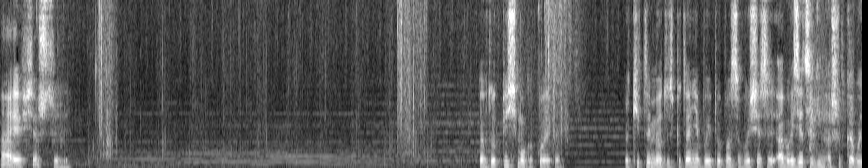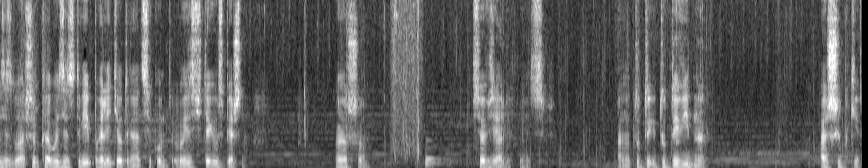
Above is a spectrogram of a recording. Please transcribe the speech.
А, и все что ли? Так, тут письмо какое-то. Какие-то мед, испытание боеприпасов. Образец, образец 1, ошибка, образец 2, ошибка, образец 3, пролетел 13 секунд. Образец 4 успешно. Хорошо. Все взяли, в принципе. А ну тут и, тут и видно. Ошибки.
